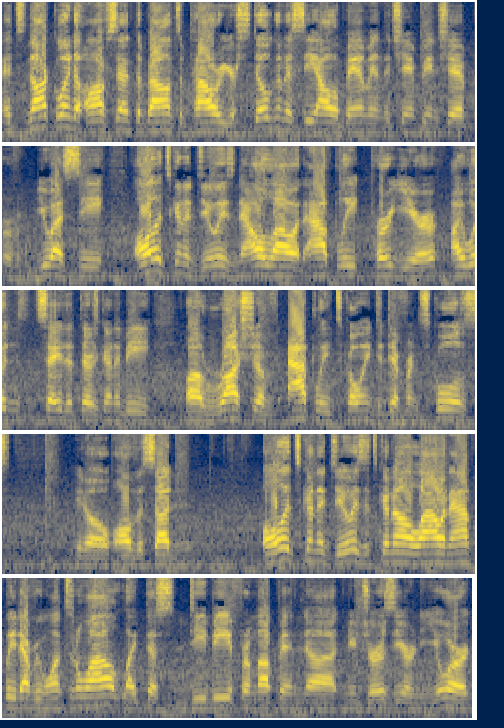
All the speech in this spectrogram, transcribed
It's not going to offset the balance of power. You're still going to see Alabama in the championship or USC. All it's going to do is now allow an athlete per year. I wouldn't say that there's going to be a rush of athletes going to different schools, you know, all of a sudden all it's going to do is it's going to allow an athlete every once in a while, like this DB from up in uh, New Jersey or New York,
